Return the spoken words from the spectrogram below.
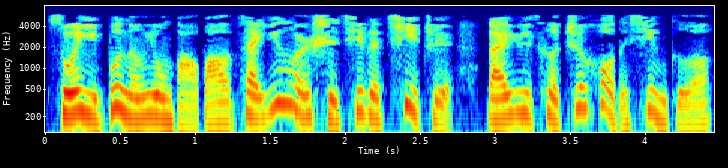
所以不能用宝宝在婴儿时期的气质来预测之后的性格。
